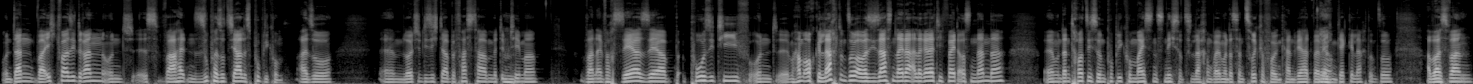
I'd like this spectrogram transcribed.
und dann war ich quasi dran und es war halt ein super soziales Publikum. Also ähm, Leute, die sich da befasst haben mit dem Mhm. Thema, waren einfach sehr, sehr positiv und ähm, haben auch gelacht und so, aber sie saßen leider alle relativ weit auseinander. Ähm, und dann traut sich so ein Publikum meistens nicht so zu lachen, weil man das dann zurückverfolgen kann, wer hat bei Ja. welchem Gag gelacht und so. Aber es war ein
